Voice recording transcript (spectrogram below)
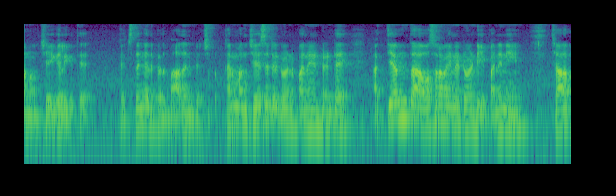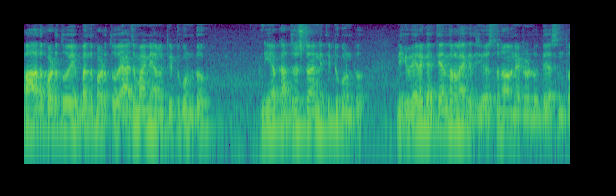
మనం చేయగలిగితే ఖచ్చితంగా అది పెద్ద బాధ అనిపించదు. కానీ మనం చేసేటటువంటి పని ఏంటంటే అత్యంత అవసరమైనటువంటి ఈ పనిని చాలా బాధపడుతూ ఇబ్బంది పడుతూ యాజమాన్యాలను తిట్టుకుంటూ నీ యొక్క అదృష్టాన్ని తిట్టుకుంటూ నీకు వేరే గత్యంతరం లేక ఇది చేస్తున్నావు అనేటువంటి ఉద్దేశంతో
